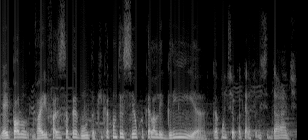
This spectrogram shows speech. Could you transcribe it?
E aí Paulo vai e faz essa pergunta: o que, que aconteceu com aquela alegria? O que aconteceu com aquela felicidade?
